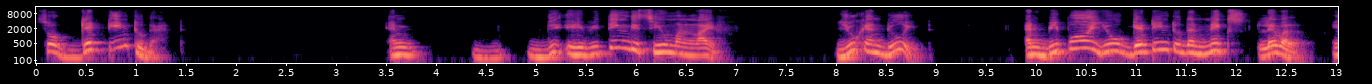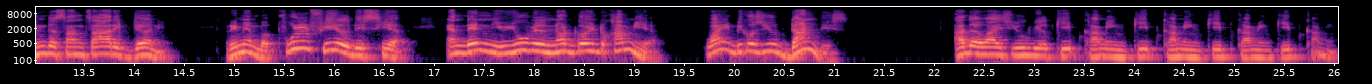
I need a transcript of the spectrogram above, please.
So get into that. And the, within this human life, you can do it. And before you get into the next level in the sansaric journey, remember, fulfill this here. And then you, you will not going to come here. Why? Because you've done this. Otherwise, you will keep coming, keep coming, keep coming, keep coming.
